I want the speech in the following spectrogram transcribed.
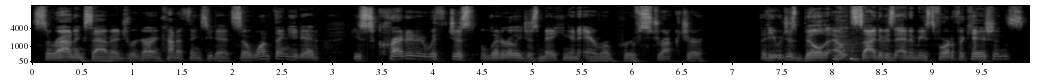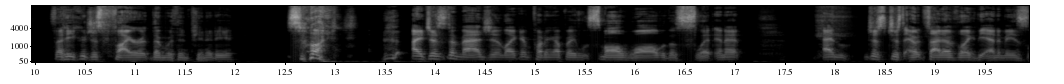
surrounding Savage regarding kind of things he did. So, one thing he did, he's credited with just literally just making an arrow-proof structure that he would just build outside of his enemies' fortifications, so that he could just fire at them with impunity. So, I, I just imagine like him putting up a small wall with a slit in it, and just just outside of like the enemies,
